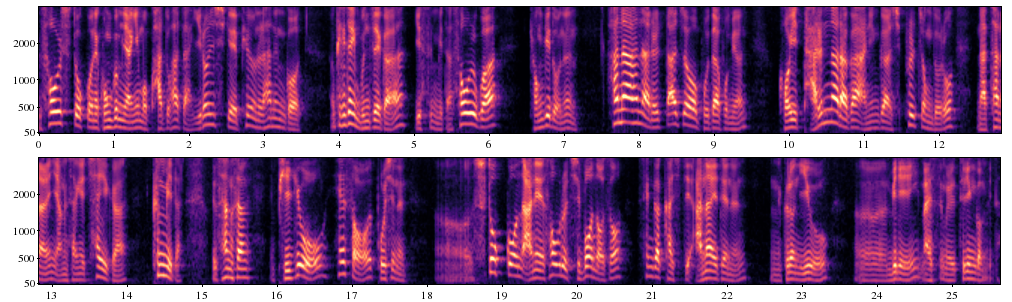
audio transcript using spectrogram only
서울 수도권의 공급량이 뭐 과도하다 이런 식의 표현을 하는 것 굉장히 문제가 있습니다. 서울과 경기도는 하나하나를 따져보다 보면 거의 다른 나라가 아닌가 싶을 정도로 나타나는 양상의 차이가 큽니다. 그래서 항상 비교해서 보시는 어, 수도권 안에 서울을 집어넣어서 생각하시지 않아야 되는 음, 그런 이유 어, 미리 말씀을 드린 겁니다.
